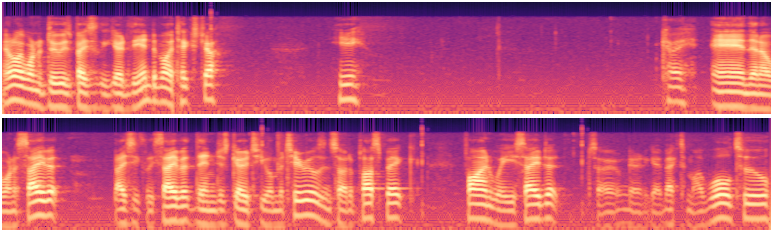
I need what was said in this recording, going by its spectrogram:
and all I want to do is basically go to the end of my texture here. Okay, and then I want to save it basically save it, then just go to your materials inside of Plusspec, find where you saved it. So I'm going to go back to my wall tool,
